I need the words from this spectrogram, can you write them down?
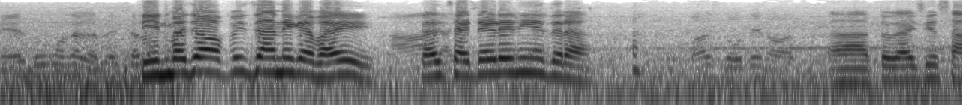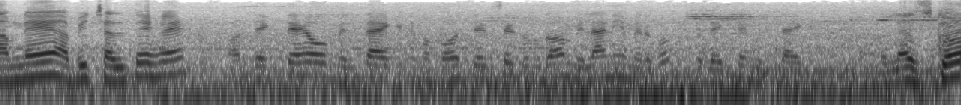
चलो, तीन बजे ऑफ़िस जाने का भाई। हाँ, कल सैटरडे नहीं है तेरा। बस दो दिन और। हाँ तो गाइस ये सामने अभी चलते हैं। और देखते हैं वो मिलता है कि नहीं। मैं बहुत देर से ढूंढ रहा हूँ मिला नहीं है मेरे को तो देखते हैं मिलता है कि लेट्स गो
